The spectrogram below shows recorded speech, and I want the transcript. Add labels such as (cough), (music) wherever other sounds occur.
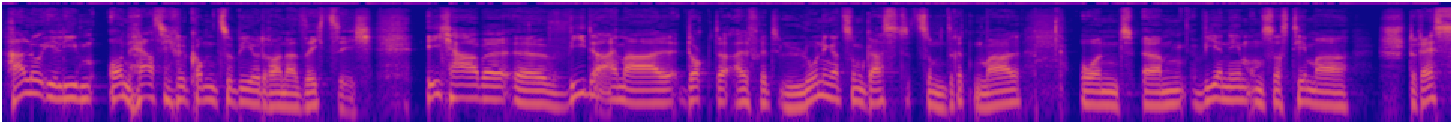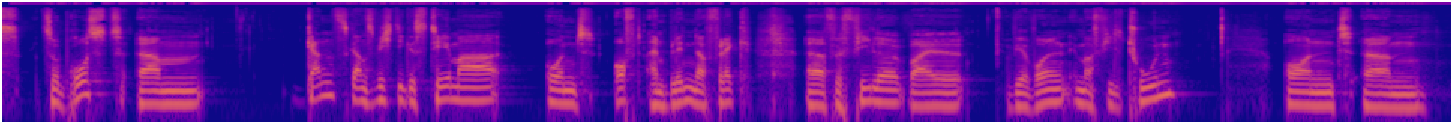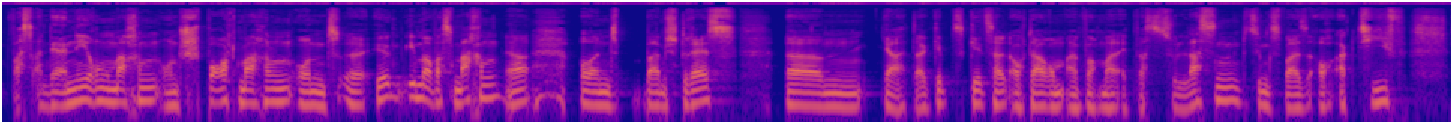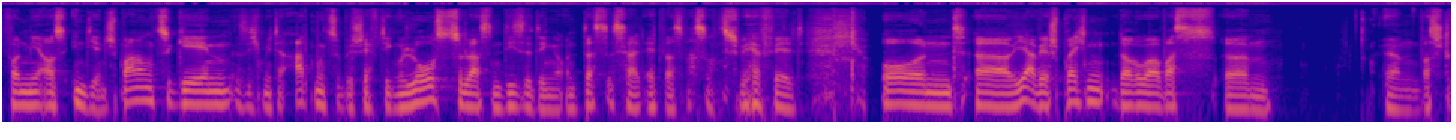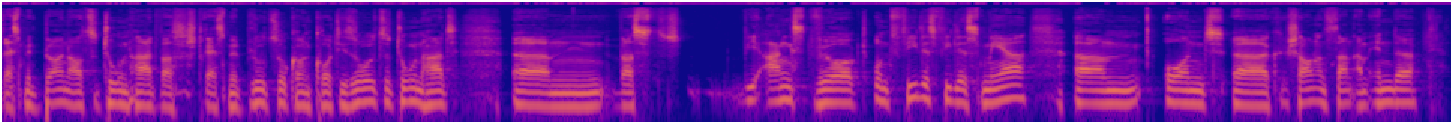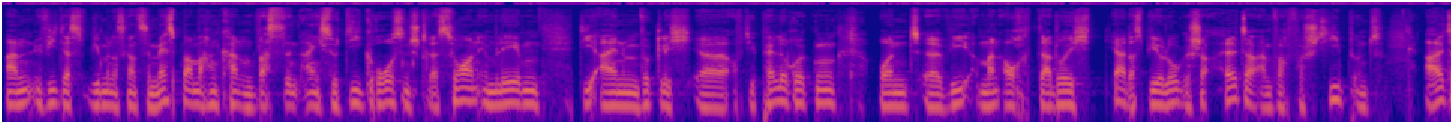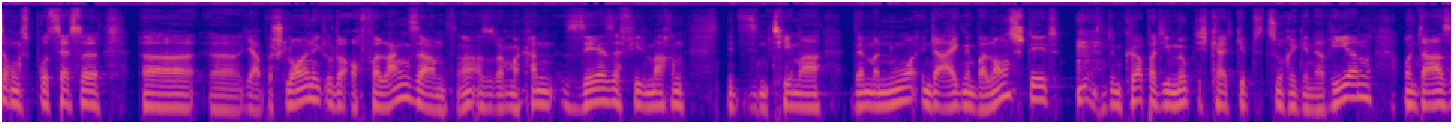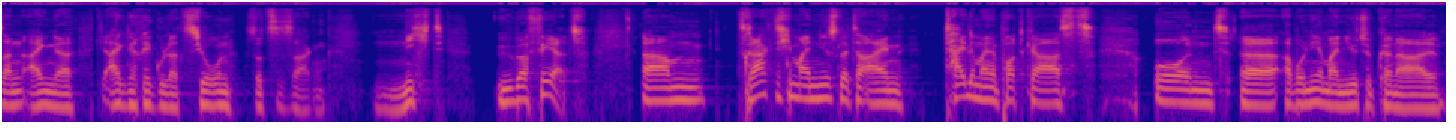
Hallo ihr Lieben und herzlich willkommen zu Bio360. Ich habe äh, wieder einmal Dr. Alfred Lohninger zum Gast, zum dritten Mal. Und ähm, wir nehmen uns das Thema Stress zur Brust. Ähm, ganz, ganz wichtiges Thema und oft ein blinder Fleck äh, für viele, weil wir wollen immer viel tun. Und ähm, was an der Ernährung machen und Sport machen und äh, immer was machen, ja. Und beim Stress, ähm, ja, da gibt's geht's halt auch darum, einfach mal etwas zu lassen, beziehungsweise auch aktiv von mir aus in die Entspannung zu gehen, sich mit der Atmung zu beschäftigen, loszulassen, diese Dinge. Und das ist halt etwas, was uns (laughs) schwerfällt. Und äh, ja, wir sprechen darüber, was ähm, ähm, was Stress mit Burnout zu tun hat, was Stress mit Blutzucker und Cortisol zu tun hat, ähm, was wie Angst wirkt und vieles, vieles mehr. Ähm, und äh, schauen uns dann am Ende an, wie das, wie man das Ganze messbar machen kann und was sind eigentlich so die großen Stressoren im Leben, die einem wirklich äh, auf die Pelle rücken und äh, wie man auch dadurch ja das biologische Alter einfach verschiebt und Alterungsprozesse äh, äh, ja beschleunigt oder auch verlangsamt. Ne? Also man kann sehr, sehr viel machen mit diesem Thema, wenn man nur in der eigenen Balance steht, (clears throat) dem Körper die Möglichkeit gibt zu regenerieren und da seine eigene, die eigene Regulation sozusagen nicht überfährt. Ähm, trag dich in meinen Newsletter ein, teile meine Podcasts und äh, abonniere meinen YouTube-Kanal.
